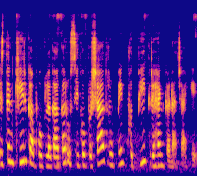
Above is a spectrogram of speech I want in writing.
इस दिन खीर का भोग लगाकर उसी को प्रसाद रूप में खुद भी ग्रहण करना चाहिए।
